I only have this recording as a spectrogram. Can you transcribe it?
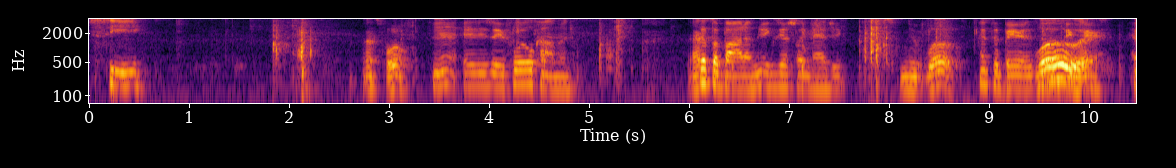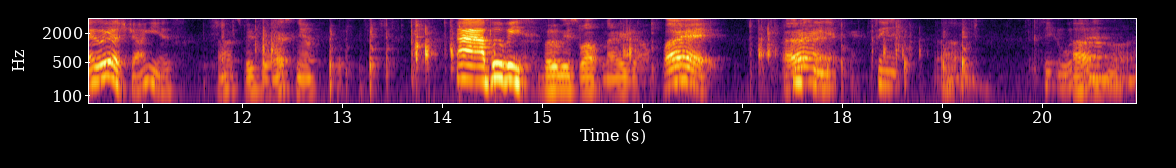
C. That's foil. Yeah, it is a foil common. It's That's at the bottom, it's just like magic. new. Whoa. That's a bear. This is Whoa, a big bear. that's- Hey, look how strong he is. Oh, it's big for that's new. Ah, boobies. Boobies. Well, there you go. All right. All I've seen right. it. Seen it. Um, Seen what the hell? oh.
